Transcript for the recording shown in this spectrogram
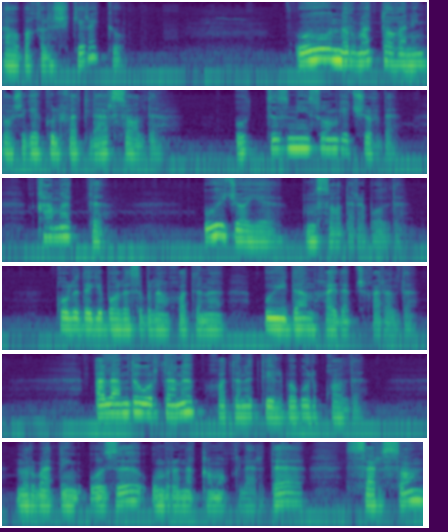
tavba qilishi kerak-ku. U nurmat tog'aning boshiga kulfatlar soldi. O'ttiz ming so'mga tushirdi. Qamatdi. Uy joyi musodara bo'ldi. Qo'lidagi bolasi bilan xotini uydan haydab chiqarildi. Alamda o'rtanib xotini telba bo'lib qoldi. Nurmatning o'zi umrini qamoqlarda sarson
